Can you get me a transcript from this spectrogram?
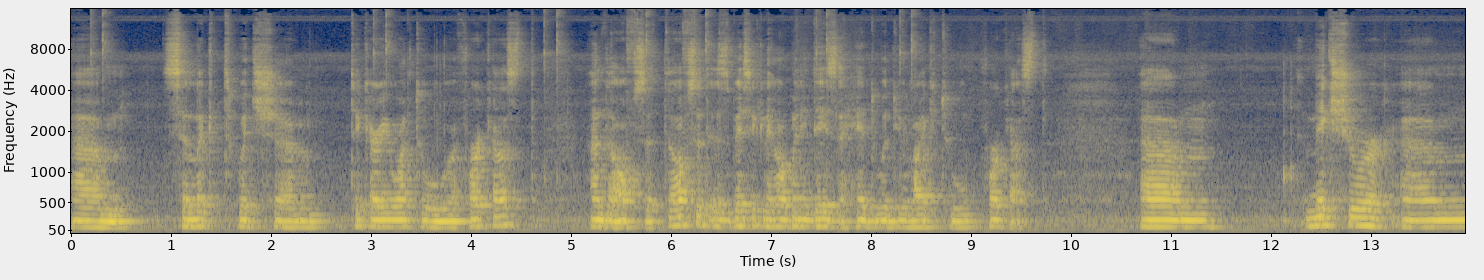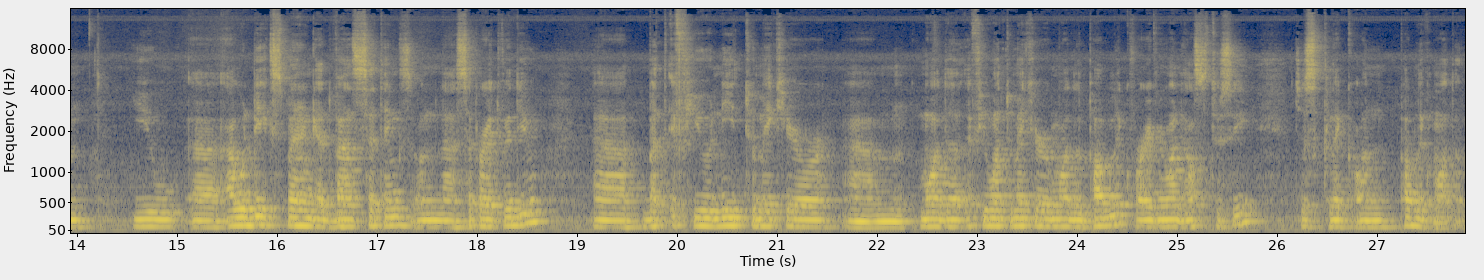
Um, select which um, ticker you want to uh, forecast and the offset. The offset is basically how many days ahead would you like to forecast. Um, make sure um, you, uh, I will be explaining advanced settings on a separate video. Uh, but if you need to make your um, model, if you want to make your model public for everyone else to see, just click on public model.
